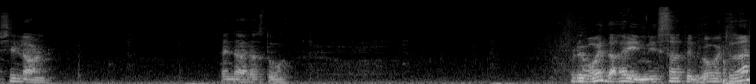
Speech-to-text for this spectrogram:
killeren? Den der jeg sto. For det var jo der inne i seterbua, var ikke det?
